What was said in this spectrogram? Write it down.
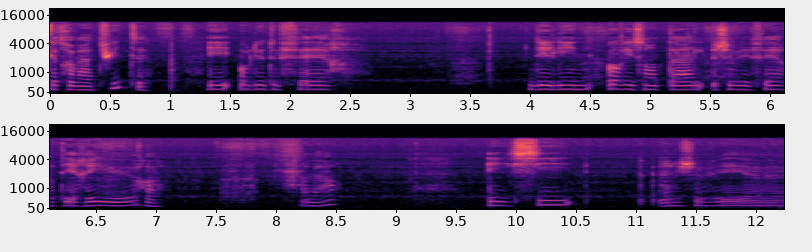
88. Euh, et au lieu de faire des lignes horizontales, je vais faire des rayures. Voilà. Et ici, je vais... Euh,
